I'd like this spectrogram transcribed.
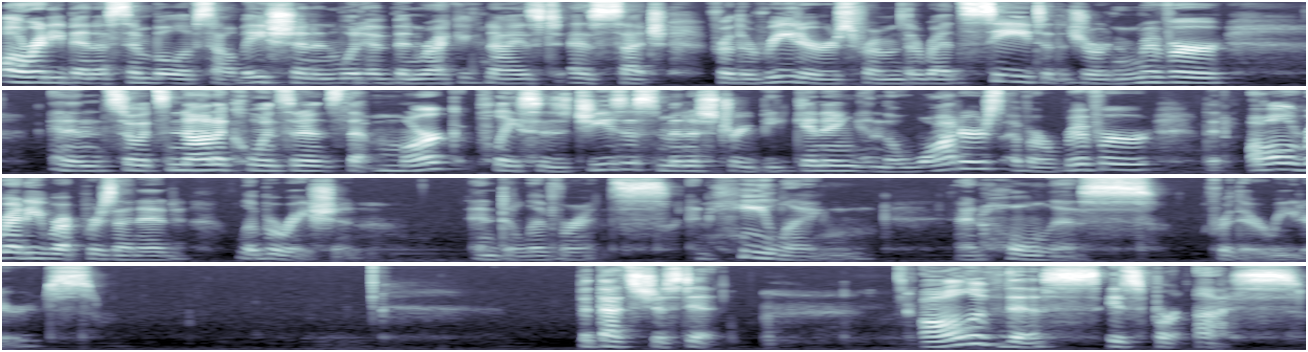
already been a symbol of salvation and would have been recognized as such for the readers from the Red Sea to the Jordan River. And so it's not a coincidence that Mark places Jesus' ministry beginning in the waters of a river that already represented liberation and deliverance and healing and wholeness for their readers. But that's just it. All of this is for us,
